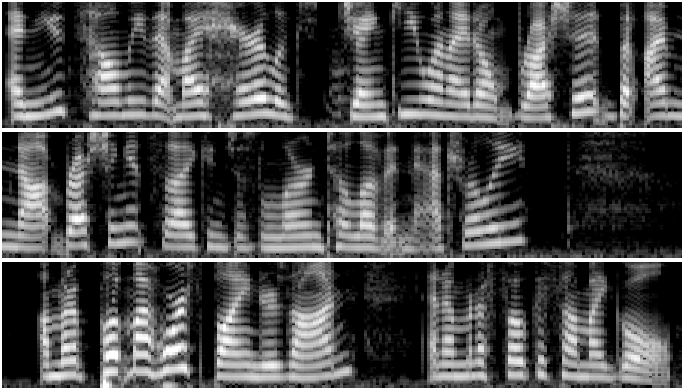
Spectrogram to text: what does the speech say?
and you tell me that my hair looks janky when I don't brush it, but I'm not brushing it so I can just learn to love it naturally, I'm going to put my horse blinders on and I'm going to focus on my goal.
